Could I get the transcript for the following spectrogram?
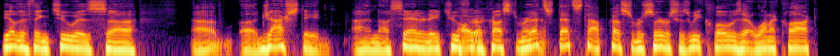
the other thing, too, is uh, uh, uh, Josh stayed on uh, Saturday, too, Oh, for yeah. a customer. That's that's top customer service because we close at 1 o'clock.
